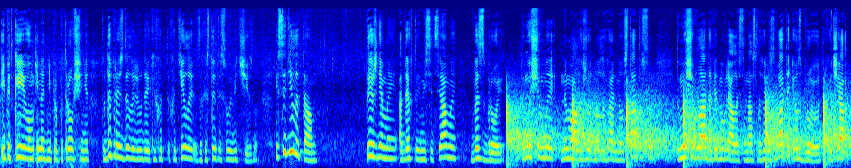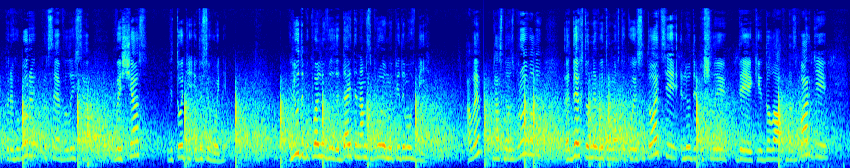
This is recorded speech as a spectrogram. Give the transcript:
і під Києвом, і на Дніпропетровщині. Туди приїздили люди, які хотіли захистити свою вітчизну. І сиділи там тижнями, а дехто і місяцями без зброї, тому що ми не мали жодного легального статусу, тому що влада відмовлялася нас легалізувати і озброювати. Хоча переговори про це велися весь час відтоді і до сьогодні. Люди буквально вили, дайте нам зброю, ми підемо в бій. Але нас не озброювали. Е, Дехто не витримав такої ситуації. Люди пішли деякі до лав Нацгвардії,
